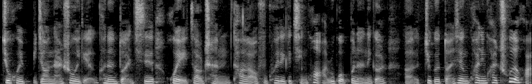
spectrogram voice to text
就会比较难受一点，可能短期会造成套牢浮亏的一个情况啊。如果不能那个呃这个短线快进快出的话，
